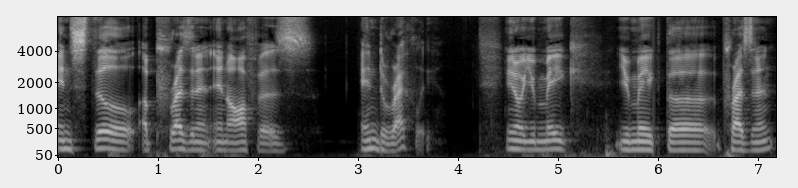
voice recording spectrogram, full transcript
instill a president in office indirectly. You know, you make you make the president.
